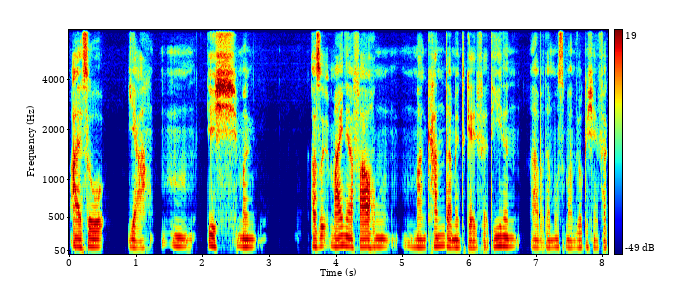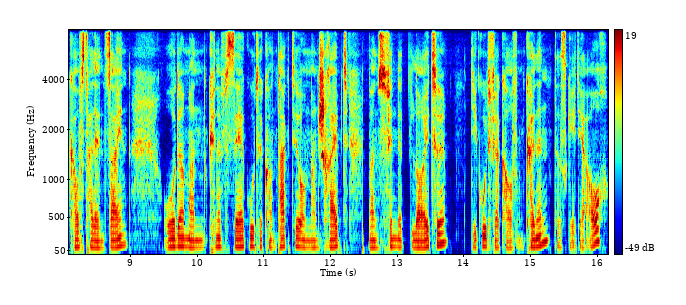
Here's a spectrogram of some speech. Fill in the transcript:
Also ja, ich, man, also meine Erfahrung, man kann damit Geld verdienen, aber da muss man wirklich ein Verkaufstalent sein. Oder man knüpft sehr gute Kontakte und man schreibt, man findet Leute, die gut verkaufen können. Das geht ja auch.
